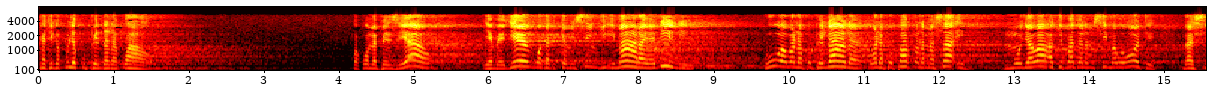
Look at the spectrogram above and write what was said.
katika kule kupendana kwao kwa kuwa mapenzi yao yamejengwa katika misingi imara ya dini huwa wanapopendana wanapopatwa na masaib mmoja wao akipatwa na msiba wowote basi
